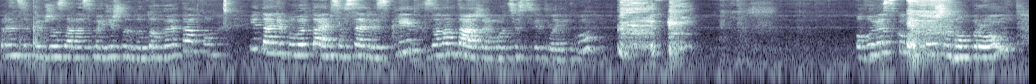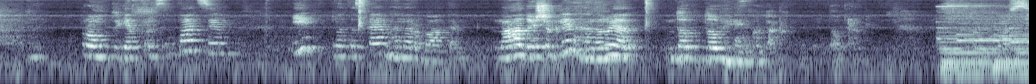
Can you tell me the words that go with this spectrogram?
принципі, вже зараз ми дійшли до того етапу. І далі повертаємося в сервіс Клінк, завантажуємо цю світлинку. Обов'язково пишемо промпт. Промпт є в презентації. І натискаємо генерувати. Нагадую, що клін генерує дов- довгенько так. Добре. Ось.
